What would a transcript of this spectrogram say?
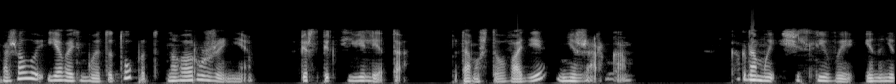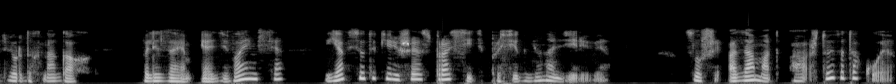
Пожалуй, я возьму этот опыт на вооружение в перспективе лета, потому что в воде не жарко. Когда мы счастливые и на нетвердых ногах Вылезаем и одеваемся, я все-таки решаю спросить про фигню на дереве. Слушай, Азамат, а что это такое?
